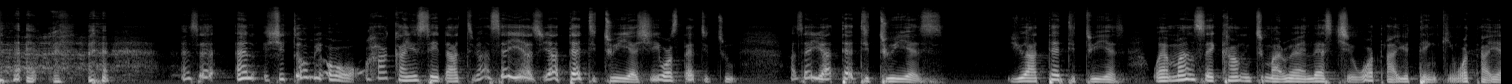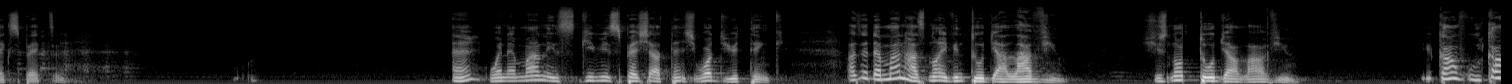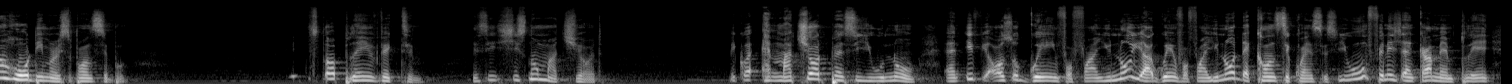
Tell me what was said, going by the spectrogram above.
I said, and she told me, oh, how can you say that to me? I said, yes, you are 32 years. She was 32. I said, you are 32 years. You are 32 years. When a man say, come into my room and let's chill, what are you thinking? What are you expecting? eh? When a man is giving special attention, what do you think? I said, the man has not even told you I love you. She's not told you I love you. You can't, you can't hold him responsible. Stop playing victim. You see, she's not matured. Because a matured person, you will know. And if you're also going for fun, you know you are going for fun. You know the consequences. You won't finish and come and play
